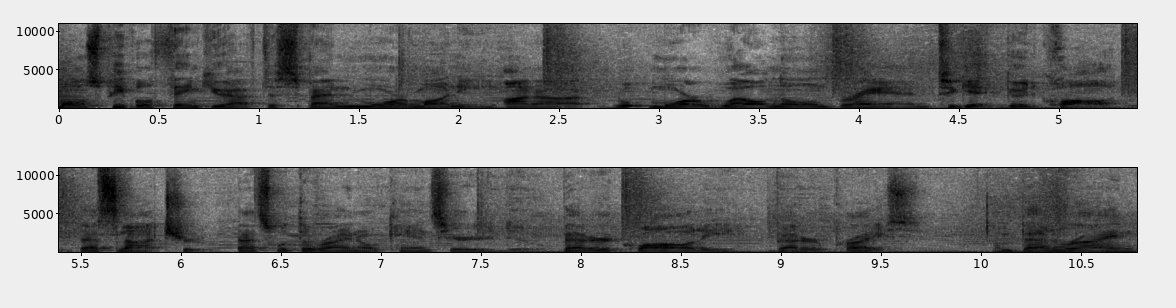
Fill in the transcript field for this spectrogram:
Most people think you have to spend more money on a more well-known brand to get good quality. That's not true. That's what the Rhino can's here to do. Better quality, better price. I'm Ben Ryan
